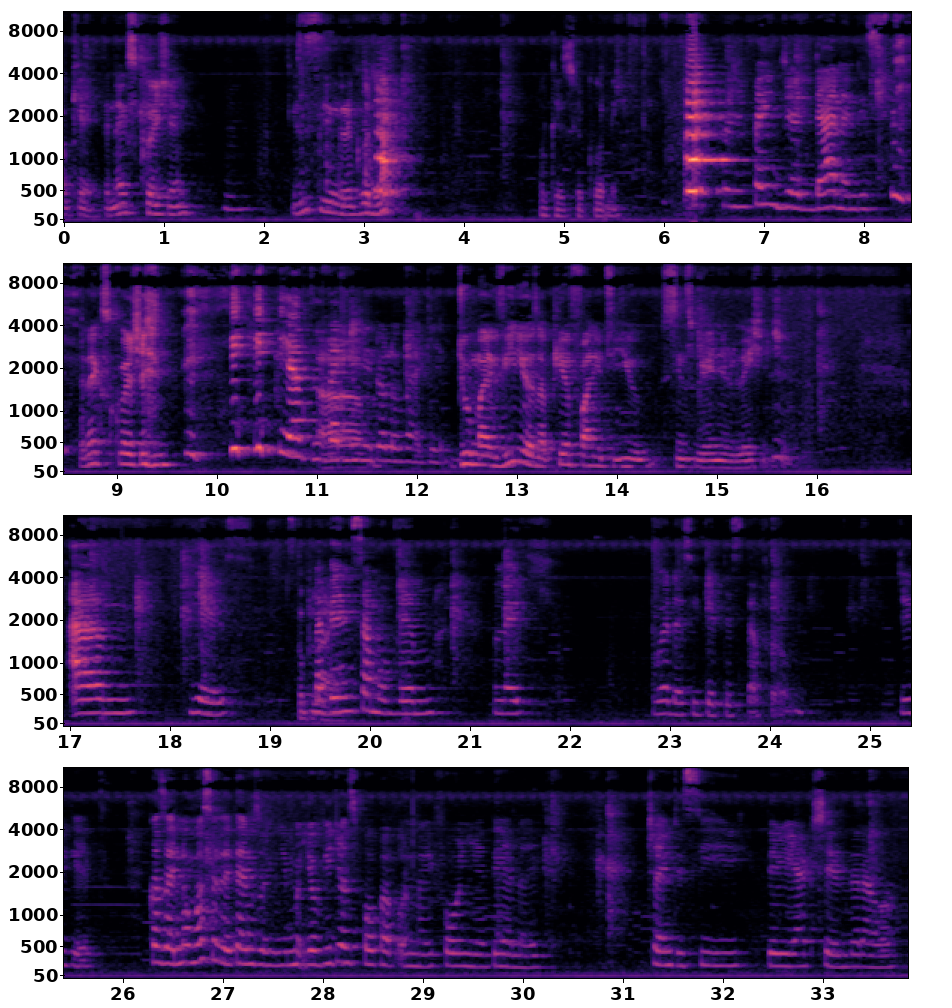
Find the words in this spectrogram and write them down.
Okay, the next question. Mm. Is this thing recording? Okay, it's recording. When you find you're done and it's The next question. you have to start doing Um, it all over again. Do my videos appear funny to you since we're in a relationship? Um, yes, Stop but lying. then some of them, like, where does he get this stuff from? Do you get? Because I know most of the times when you, your videos pop up on my phone, you're there like trying to see the reaction that I'll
